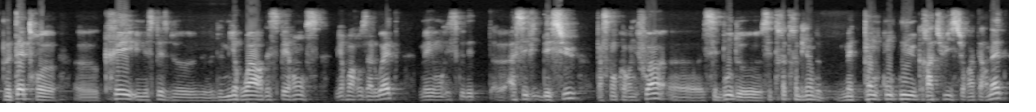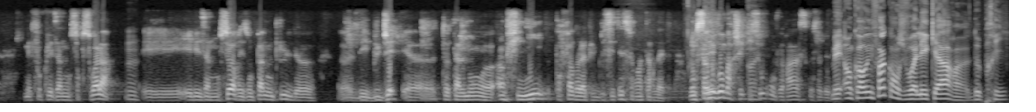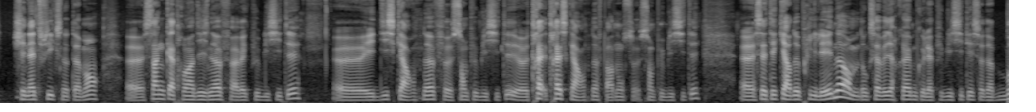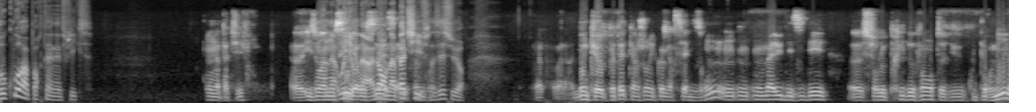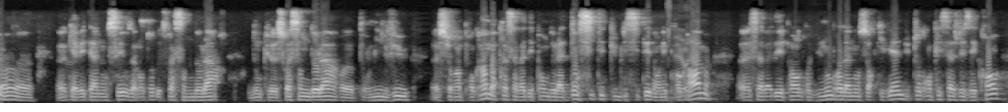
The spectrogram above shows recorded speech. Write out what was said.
peut-être euh, créer une espèce de, de miroir d'espérance, miroir aux alouettes, mais on risque d'être euh, assez vite déçu parce qu'encore une fois, c'est beau de, c'est très très bien de mettre plein de contenu gratuit sur Internet, mais il faut que les annonceurs soient là. Mm. Et, et, les annonceurs, ils n'ont pas non plus le, euh, des budgets euh, totalement euh, infinis pour faire de la publicité sur Internet. Donc c'est un nouveau marché qui s'ouvre, on verra ce que ça devient. Mais encore une fois, quand je vois l'écart de prix chez Netflix notamment, 5,99 avec publicité et 10,49 sans publicité, 13,49 pardon sans publicité, cet écart de prix il est énorme. Donc ça veut dire quand même que la publicité ça doit beaucoup rapporter à Netflix. On n'a pas de chiffres. Ils ont annoncé. oui, on a, non, on n'a pas de chiffres, ça c'est sûr. Voilà, Donc euh, peut-être qu'un jour ils commercialiseront. On, a eu des idées euh, sur le prix de vente du coup pour 1000 hein, euh, qui avait été annoncé aux alentours de 60 dollars. Donc 60 dollars pour 1000 vues sur un programme. Après, ça va dépendre de la densité de publicité dans les eh programmes. ça va dépendre du nombre d'annonceurs qui viennent, du taux de remplissage des écrans.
